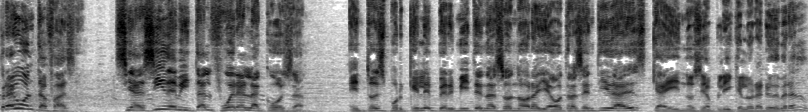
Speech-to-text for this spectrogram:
Pregunta fácil. Si así de vital fuera la cosa, entonces ¿por qué le permiten a Sonora y a otras entidades que ahí no se aplique el horario de verano?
